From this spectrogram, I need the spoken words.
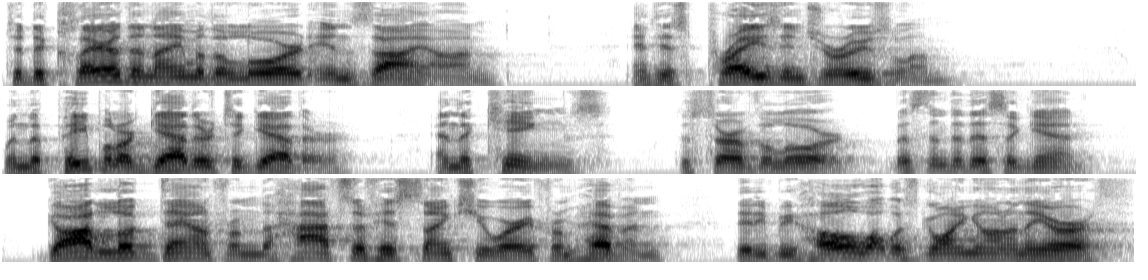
to declare the name of the Lord in Zion and his praise in Jerusalem when the people are gathered together and the kings to serve the Lord. Listen to this again. God looked down from the heights of his sanctuary from heaven. Did he behold what was going on on the earth?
